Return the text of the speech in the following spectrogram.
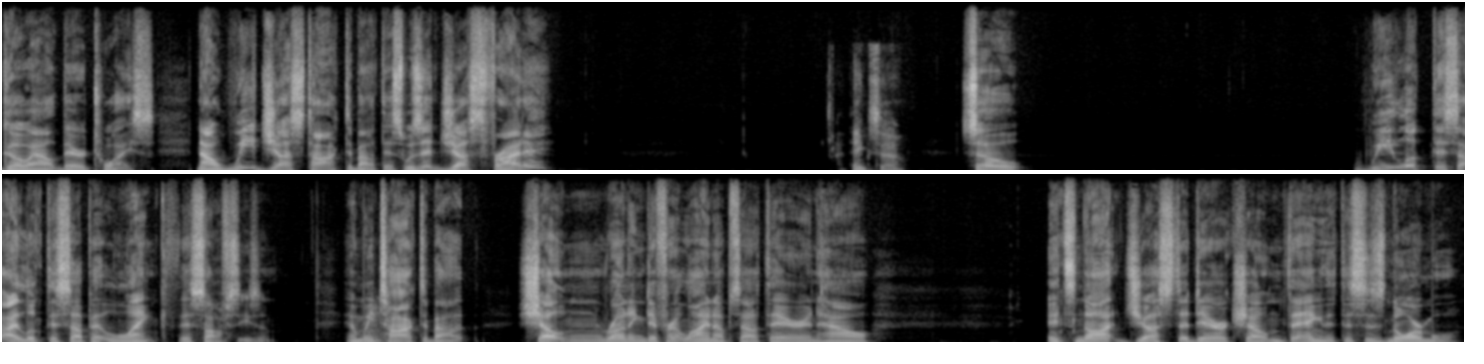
go out there twice. Now, we just talked about this. Was it just Friday? I think so. So we looked this I looked this up at length this offseason. And we Mhm. talked about Shelton running different lineups out there and how it's not just a Derek Shelton thing, that this is normal.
